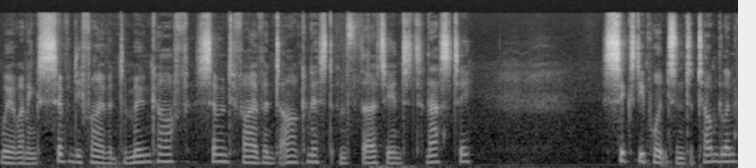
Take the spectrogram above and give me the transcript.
we're running 75 into Mooncalf, 75 into Arcanist, and 30 into Tenacity. 60 points into Tumbling,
